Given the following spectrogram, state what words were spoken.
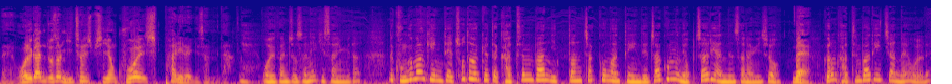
네, 월간조선 2017년 9월 18일의 기사입니다. 예, 월간 조선의 기사입니다. 근데 궁금한 게 있는데 초등학교 때 같은 반 있던 짝꿍한테인데 짝꿍은 옆자리에 앉는 사람이죠. 네. 그럼 같은 반에 있지 않나요 원래?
